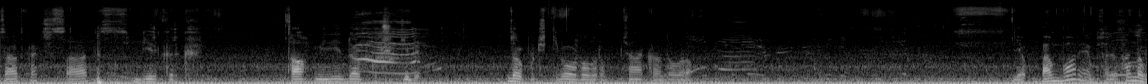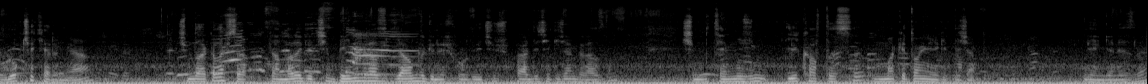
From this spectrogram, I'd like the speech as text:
Saat kaç? Saat 1.40. Tahmini 4.30 gibi. 4.30 gibi orada olurum. Çanakkale'de olurum. Ya ben var ya bu telefonda vlog çekerim ya. Şimdi arkadaşlar yanlara geçeyim. Beynim biraz yandı güneş vurduğu için şu perdeyi çekeceğim birazdan. Şimdi Temmuz'un ilk haftası Makedonya'ya gideceğim yengenizle.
